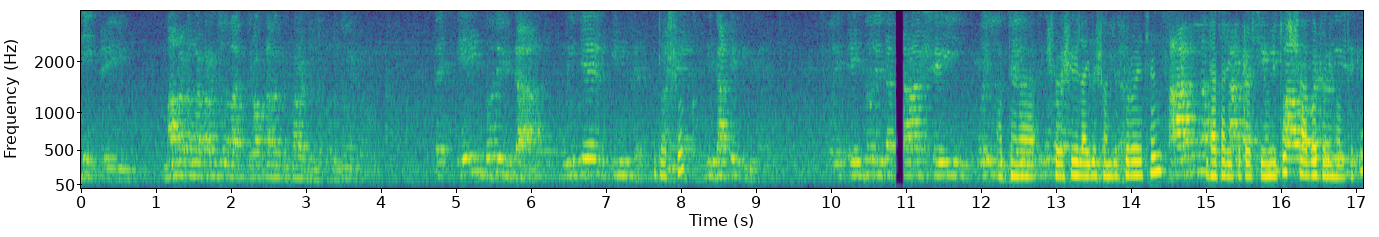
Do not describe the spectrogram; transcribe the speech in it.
জি। মামলা টামলা করার জন্য বা রক্ষণাবেক্ষণ করার জন্য এই দলিলটা উনি কিনছে। দর্শক। যাকে কিনছে। ওই- এই দলিলটা তারা সেই ওই আপনারা সরাসরি লাইভে সংযুক্ত রয়েছেন ঢাকা রিপোর্টার্স ইউনিটির সাগরজনী হল থেকে।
